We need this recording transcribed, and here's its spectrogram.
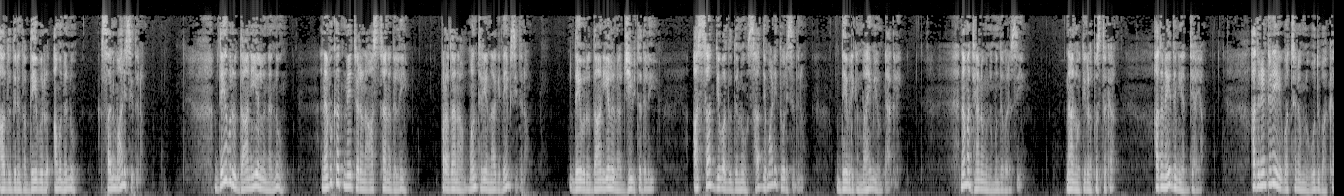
ಆದುದರಿಂದ ದೇವರು ಅವನನ್ನು ಸನ್ಮಾನಿಸಿದನು. ದೇವರು ದಾನಿಯಲನನ್ನು ನವಕತ್ನೇಚರನ ಆಸ್ಥಾನದಲ್ಲಿ ಪ್ರಧಾನ ಮಂತ್ರಿಯನ್ನಾಗಿ ನೇಮಿಸಿದನು. ದೇವರು ದಾನಿಯಲನ ಜೀವಿತದಲ್ಲಿ ಅಸಾಧ್ಯವಾದದನ್ನು ಸಾಧ್ಯ ಮಾಡಿ ತೋರಿಸಿದನು. ದೇವರಿಗೆ ಮಹಿಮೆಯುಂಟಾಗಲಿ. ನಮ್ಮ ಧ್ಯಾನವನ್ನು ಮುಂದುವರೆಸಿ. ನಾನು ತಿಗಳ ಪುಸ್ತಕ, ಹದಿನೈದನೇ ಅಧ್ಯಾಯ, ಹದಿನೆಂಟನೇ ವಚನವನ್ನು ಓದುವಾಗ,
